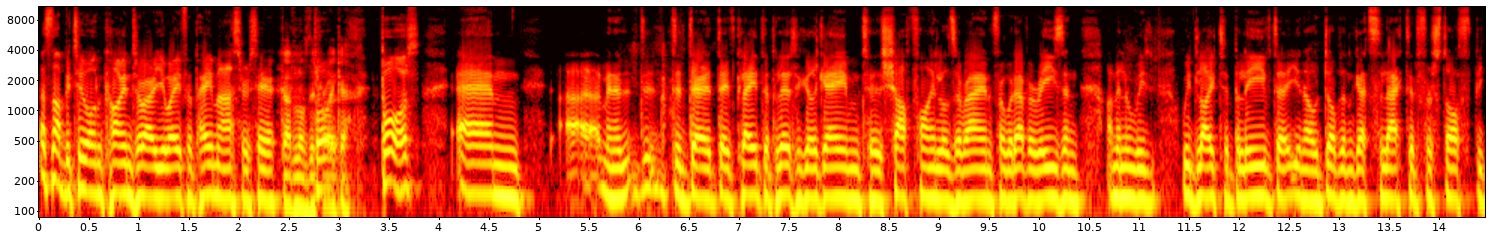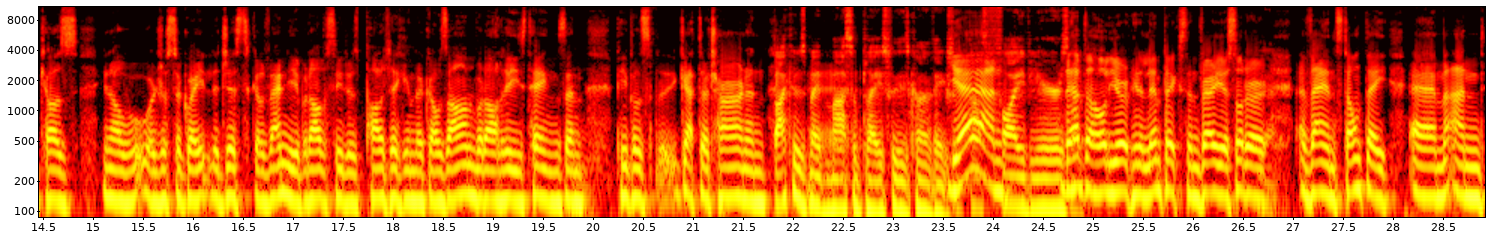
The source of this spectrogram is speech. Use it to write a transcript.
let's not be too unkind to our UEFA paymasters here. Gotta love the but, troika. But. Um, I mean, they've played the political game to shop finals around for whatever reason. I mean, we'd, we'd like to believe that, you know, Dublin gets selected for stuff because, you know, we're just a great logistical venue. But obviously, there's politicking that goes on with all of these things and people get their turn. And Baku's made uh, massive plays for these kind of things. yeah, the five years. They have the whole European Olympics and various other yeah. events, don't they? Um, and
